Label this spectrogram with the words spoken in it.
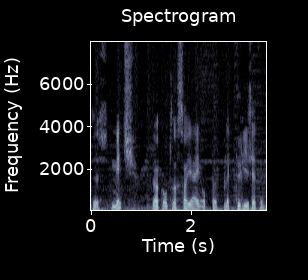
Dus Mitch, welke opdracht zal jij op eh, plek 3 zetten?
